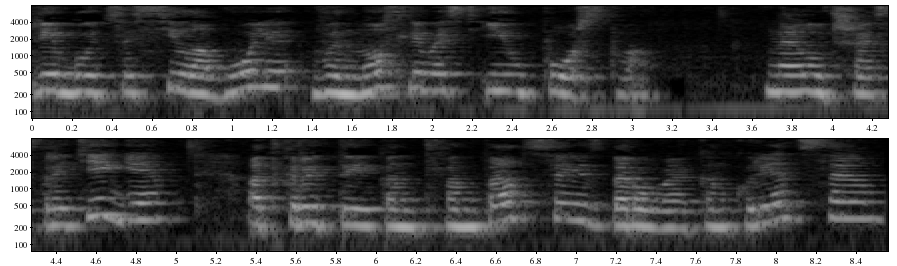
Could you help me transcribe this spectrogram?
требуется сила воли, выносливость и упорство. Наилучшая стратегия – открытые конфронтации, здоровая конкуренция,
